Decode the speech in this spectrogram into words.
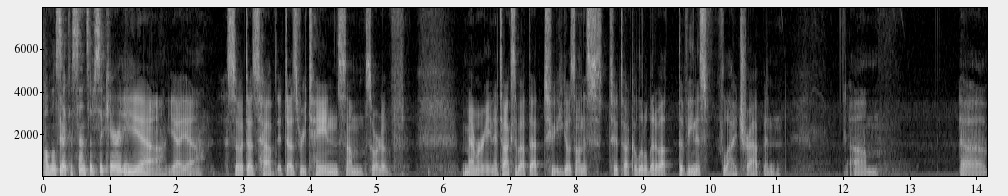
almost like a sense of security yeah, yeah, yeah. So it does have it does retain some sort of memory, and it talks about that too. He goes on to, to talk a little bit about the Venus flytrap and um uh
